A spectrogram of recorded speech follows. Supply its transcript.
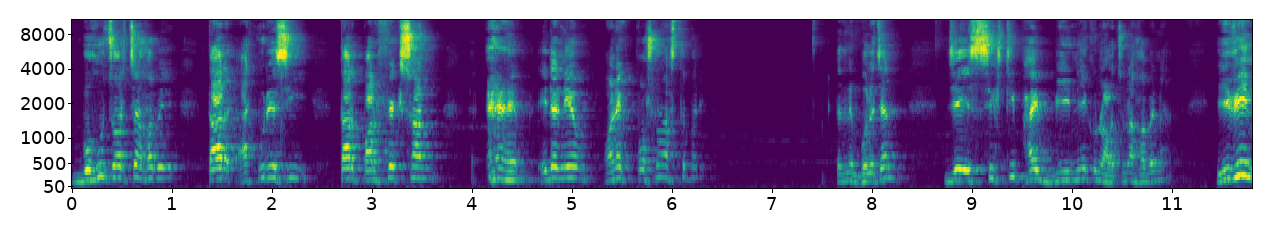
বহু চর্চা হবে, তার অ্যাকুরেসি তার পারফেকশন এটা নিয়ে অনেক প্রশ্ন আসতে পারে। তিনি বলেছেন যে সিক্সটি ফাইভ বি নিয়ে কোনো আলোচনা হবে না। ইভিন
